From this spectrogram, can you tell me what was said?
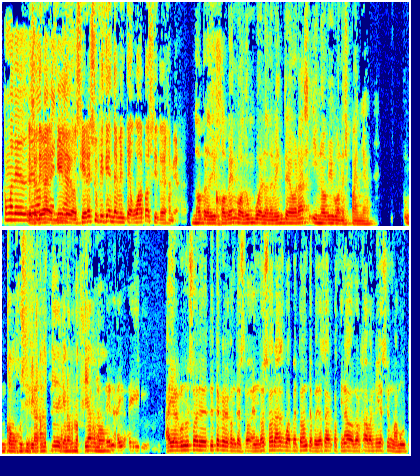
¿Cómo de, de eso te iba a decir, venía? digo, si eres suficientemente guapo, sí te dejan viajar. No, pero dijo, vengo de un vuelo de 20 horas y no vivo en España. Como justificándose de que no conocía como... También Hay, hay- hay algún usuario de Twitter que le contestó, en dos horas, guapetón, te podías haber cocinado dos jabalíes y un mamut.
